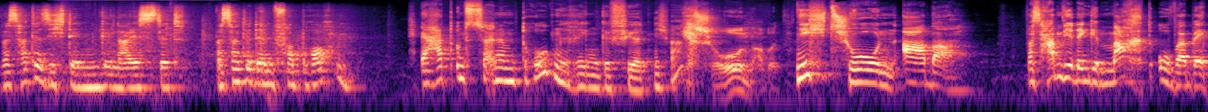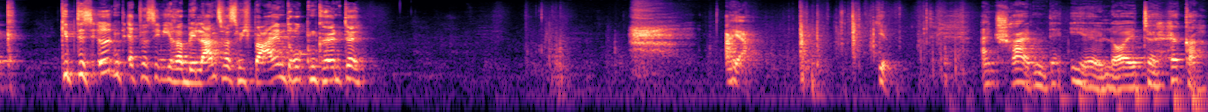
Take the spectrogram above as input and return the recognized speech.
Was hat er sich denn geleistet? Was hat er denn verbrochen? Er hat uns zu einem Drogenring geführt, nicht wahr? Ja, schon, aber. Nicht schon, aber. Was haben wir denn gemacht, Overbeck? Gibt es irgendetwas in Ihrer Bilanz, was mich beeindrucken könnte? Ah ja. Hier. Ein Schreiben der Eheleute Höcker,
